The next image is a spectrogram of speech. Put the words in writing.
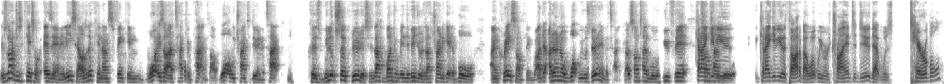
it's not just a case of Eze and Olise. I was looking and thinking, what is our attacking patterns? Like, what are we trying to do in attack? Because we look so clueless. It's like a bunch of individuals that are trying to get the ball and create something. But I don't, I don't know what we was doing in attack. Uh, Sometimes we'll hoof it. Can I give you we'll- can I give you a thought about what we were trying to do that was terrible?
